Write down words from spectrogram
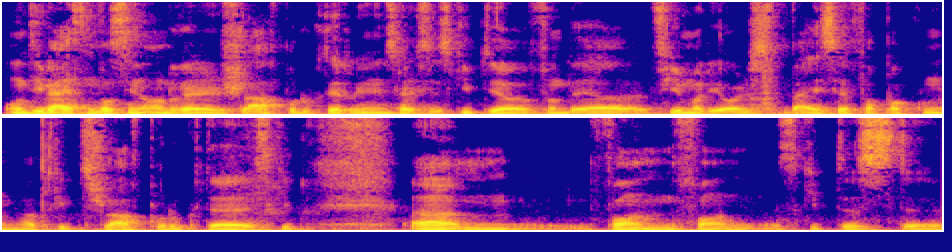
Und ich weiß nicht, was in andere Schlafprodukte drin ist. Also es gibt ja von der Firma, die alles weiße Verpackungen hat, gibt es Schlafprodukte. Es gibt ähm, von, von, es gibt das äh,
